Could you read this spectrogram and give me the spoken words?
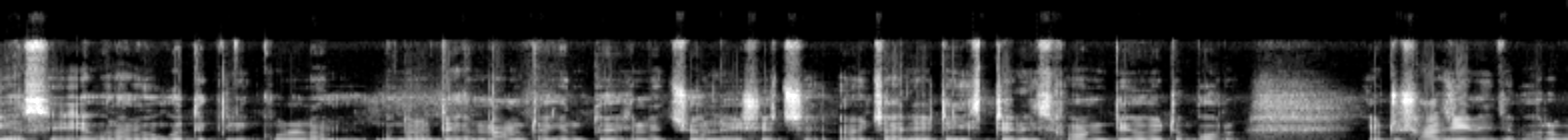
ঠিক আছে? এখন আমি ওখানে ক্লিক করলাম। বন্ধুরা, দেখেন নামটা কিন্তু এখানে চলে এসেছে। আমি চাইলে এটা স্টাইলিশ ফন্ট দিয়েও এটা বড় একটু সাজিয়ে নিতে পারব।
